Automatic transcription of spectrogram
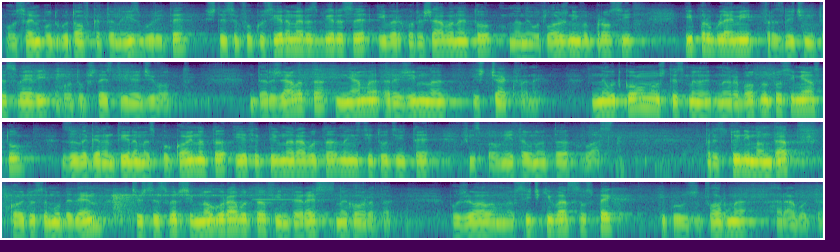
Освен подготовката на изборите, ще се фокусираме, разбира се, и върху решаването на неотложни въпроси и проблеми в различните сфери от обществения живот. Държавата няма режим на изчакване. Неотклонно ще сме на работното си място, за да гарантираме спокойната и ефективна работа на институциите в изпълнителната власт. Предстои ни мандат, в който съм убеден, че ще свърши много работа в интерес на хората. Пожелавам на всички Вас успех и ползотворна работа!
